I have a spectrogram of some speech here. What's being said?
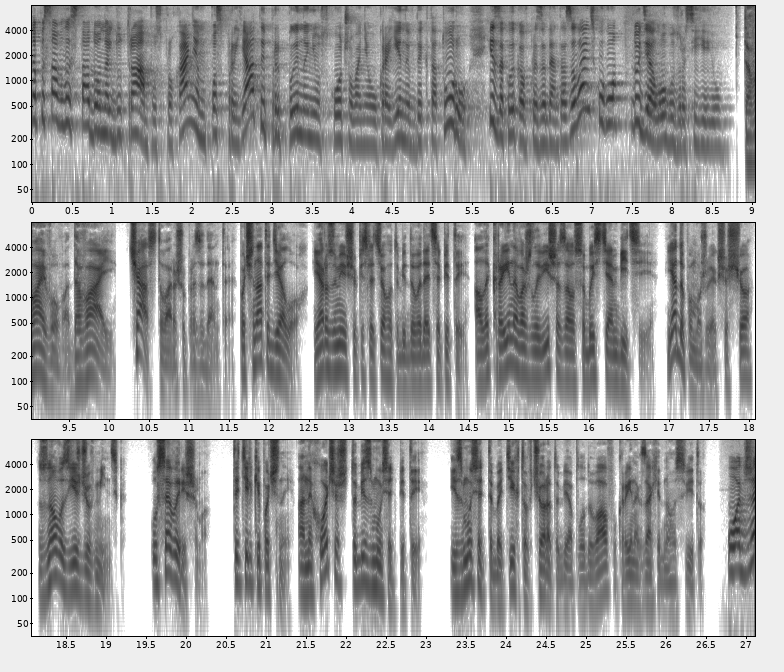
написав листа Дональду Трампу з проханням посприяти припиненню скочування України в диктатуру і закликав президента Зеленського до діалогу з Росією. Давай, Вова, давай. Час, товаришу президенте, починати діалог. Я розумію, що після цього тобі доведеться піти, але країна важливіша за особисті амбіції. Я допоможу, якщо що. Знову з'їжджу в Мінськ. Усе вирішимо. Ти тільки почни. А не хочеш, тобі змусять піти. І змусять тебе ті, хто вчора тобі аплодував у країнах західного світу. Отже,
